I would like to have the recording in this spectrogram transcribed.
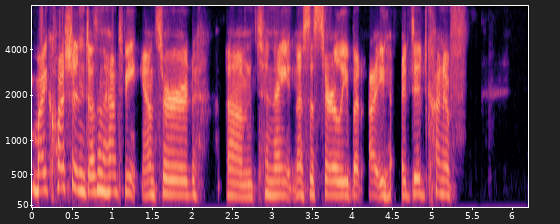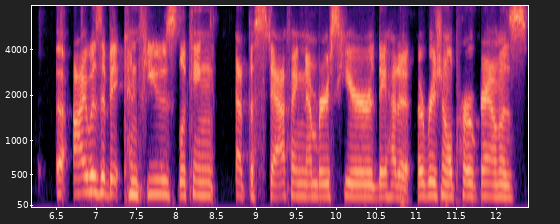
my question doesn't have to be answered um, tonight necessarily, but I, I did kind of, uh, I was a bit confused looking at the staffing numbers here. They had an original program as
